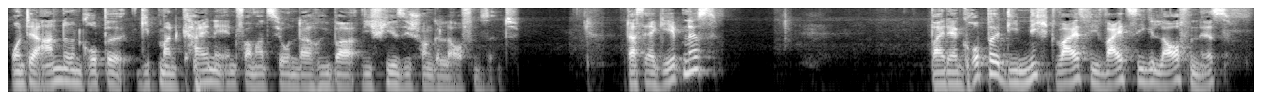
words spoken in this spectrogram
und der anderen Gruppe gibt man keine Informationen darüber, wie viel sie schon gelaufen sind. Das Ergebnis? Bei der Gruppe, die nicht weiß, wie weit sie gelaufen ist,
